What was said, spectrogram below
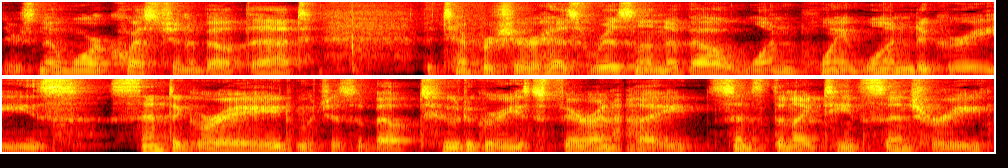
There's no more question about that. The temperature has risen about 1.1 degrees centigrade, which is about 2 degrees Fahrenheit, since the 19th century.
